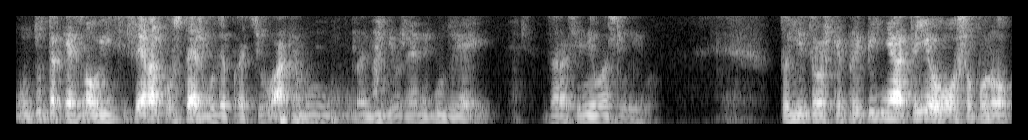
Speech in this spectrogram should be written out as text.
Ну, тут таке знову цей ракурс теж буде працювати. Ну, на відео вже не буду, я і зараз і не важливо. Тоді трошки припідняти його, щоб воно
